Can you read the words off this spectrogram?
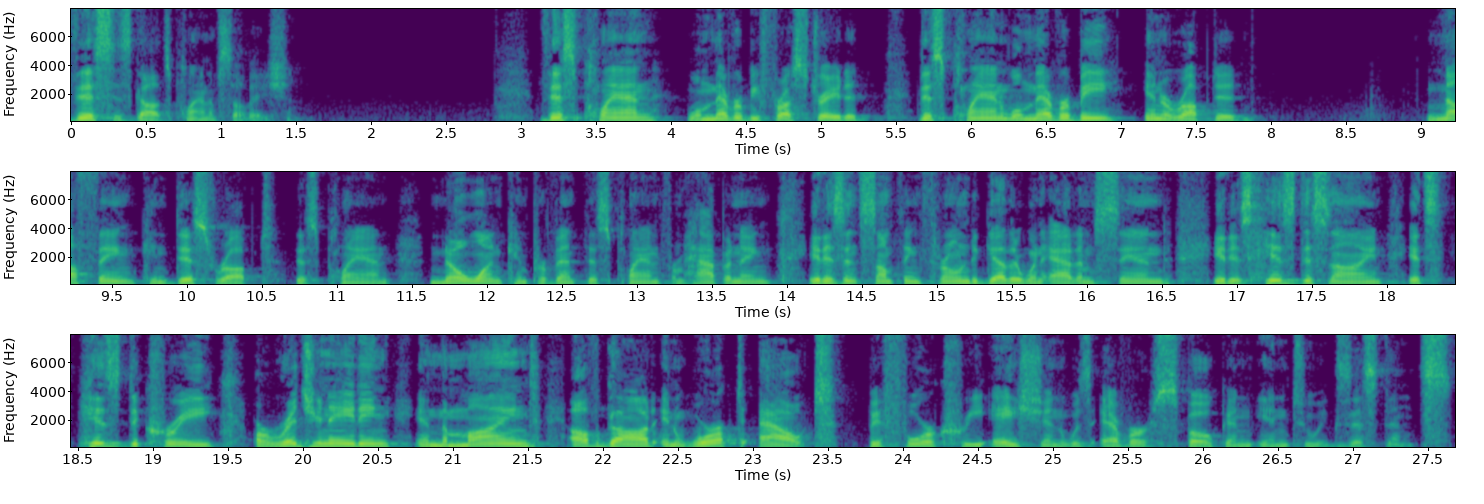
This is God's plan of salvation. This plan will never be frustrated. This plan will never be interrupted. Nothing can disrupt this plan. No one can prevent this plan from happening. It isn't something thrown together when Adam sinned. It is his design, it's his decree, originating in the mind of God and worked out before creation was ever spoken into existence.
